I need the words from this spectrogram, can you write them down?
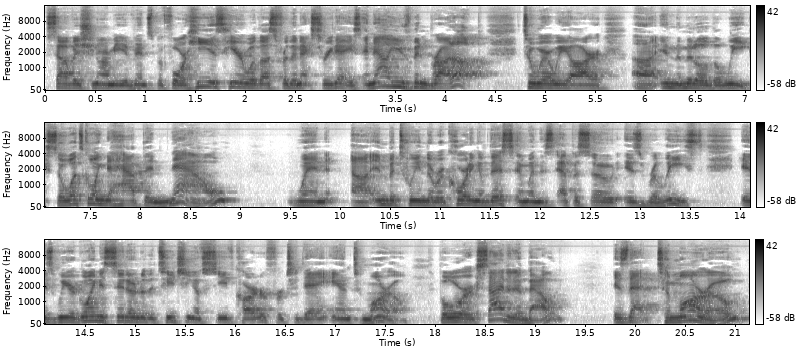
Salvation Army events before. He is here with us for the next three days, and now you've been brought up to where we are uh, in the middle of the week. So what's going to happen now? When uh, in between the recording of this and when this episode is released is we are going to sit under the teaching of Steve Carter for today and tomorrow. But what we're excited about is that tomorrow,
